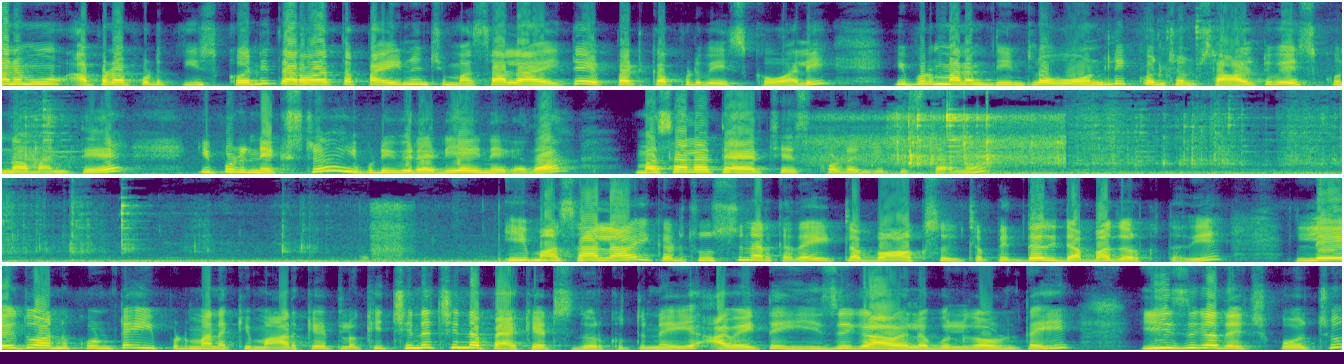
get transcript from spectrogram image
మనము అప్పుడప్పుడు తీసుకొని తర్వాత పైనుంచి మసాలా అయితే ఎప్పటికప్పుడు వేసుకోవాలి. ఇప్పుడు మనం దీంట్లో ఓన్లీ కొంచెం సాల్ట్ వేసుకున్నామంటే ఇప్పుడు నెక్స్ట్ ఇప్పుడు ఇవి రెడీ అయినాయి కదా మసాలా తయారు చేసుకోవడం చూపిస్తాను. ఈ మసాలా ఇక్కడ చూస్తున్నారు కదా ఇట్లా బాక్స్ ఇట్లా పెద్దది డబ్బా దొరుకుతుంది. లేదు అనుకుంటే ఇప్పుడు మనకి మార్కెట్లోకి చిన్న చిన్న ప్యాకెట్స్ దొరుకుతున్నాయి. అవి అయితే ఈజీగా అవైలబుల్గా ఉంటాయి. ఈజీగా తెచ్చుకోవచ్చు.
